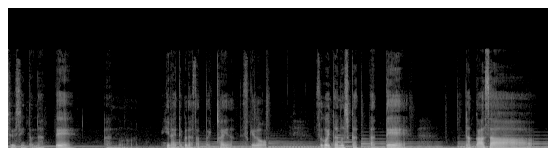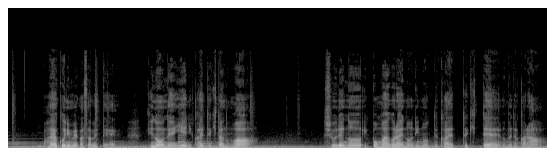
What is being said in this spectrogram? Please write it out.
中心となってあの開いてくださった回なんですけどすごい楽しかったんでなんか朝早くに目が覚めて昨日ね家に帰ってきたのは終電の一本前ぐらいのに乗って帰ってきて梅田から。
